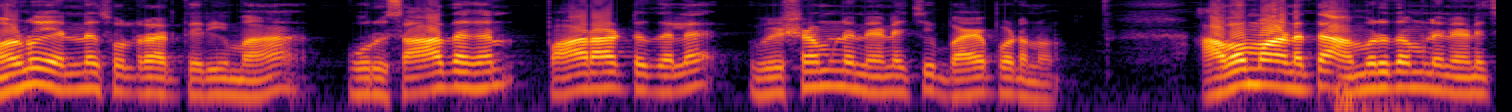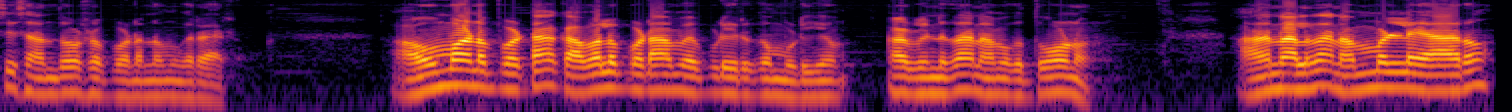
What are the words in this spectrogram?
மனு என்ன சொல்கிறார் தெரியுமா? ஒரு சாதகன் பாராட்டுதலை விஷம்னு நினச்சி பயப்படணும். அவமானத்தை அமிர்தம்னு நினச்சி சந்தோஷப்படணுங்கிறார் அவமானப்பட்டால் கவலைப்படாமல் எப்படி இருக்க முடியும் அப்படின்னு தான் நமக்கு தோணும். அதனால தான் நம்மளில் யாரும்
